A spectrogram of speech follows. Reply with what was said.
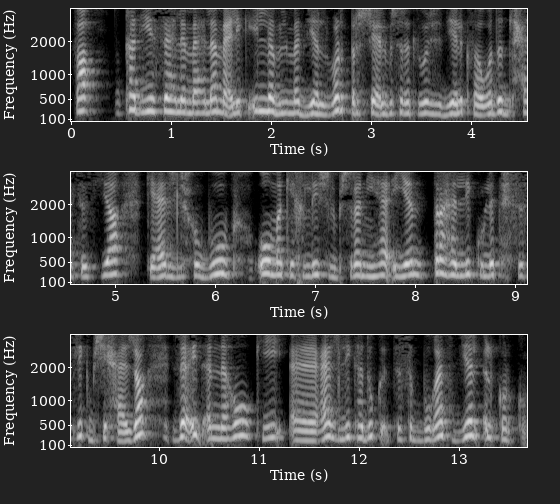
فقضية سهلة مهلة ما عليك إلا بالماء ديال الورد ترشي على بشرة الوجه ديالك فهو ضد الحساسية كيعالج الحبوب وما كيخليش البشرة نهائيا ترهل لك ولا تحسس لك بشي حاجة زائد أنه كيعالج لك هذوك التسبغات ديال الكركم.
